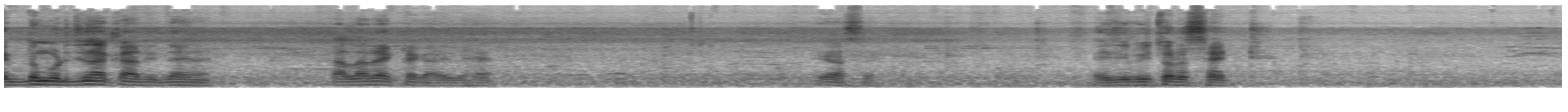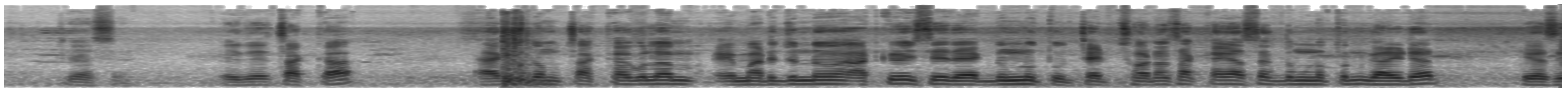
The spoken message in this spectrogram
একদম অরিজিনাল গাড়ি দেখেন কালারের একটা গাড়ি, দেখেন। ঠিক আছে? এই যে ভিতরের সাইড ঠিক আছে? এই যে চাক্কা, একদম চাক্কাগুলো এই মাটির জন্য আটকে রয়েছে একদম নতুন। চার, ছটা চাক্কাই আছে একদম নতুন গাড়িটার। ঠিক আছে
